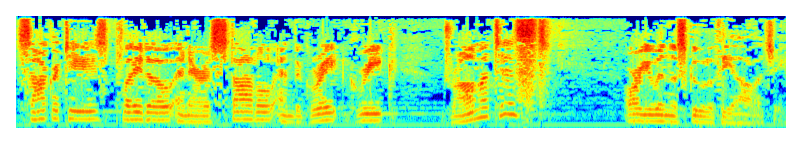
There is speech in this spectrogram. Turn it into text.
Socrates, Plato, and Aristotle and the great Greek dramatist? Or are you in the school of theology?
